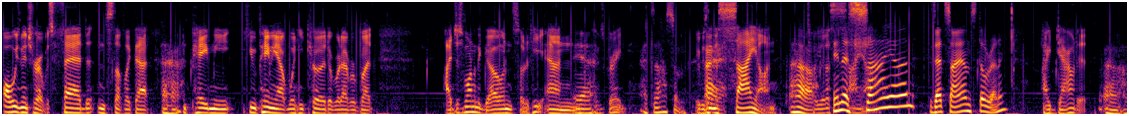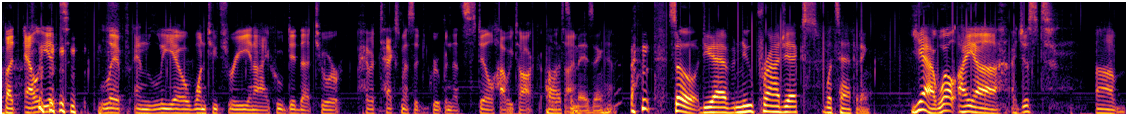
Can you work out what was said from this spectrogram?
always made sure I was fed and stuff like that, Uh-huh. and pay me. He would pay me out when he could or whatever, but. I just wanted to go, and so did he, and Yeah. it was great. That's awesome. It was All in a. Scion. Oh, Toyota in a Scion. Scion? Is that Scion still running? I doubt it. Oh. But Elliot, Lipp, and Leo one two three and I, who did that tour, have a text message group, and that's still how we talk all Oh, the that's time. amazing. Yeah. So, do you have new projects? What's happening? Yeah, well, I uh, I just um,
